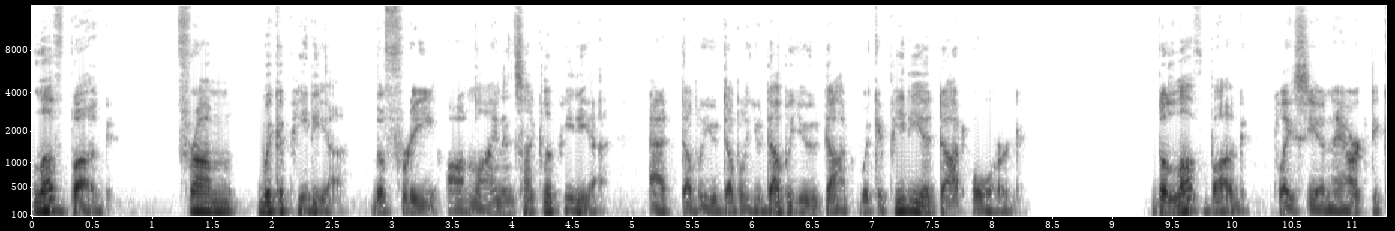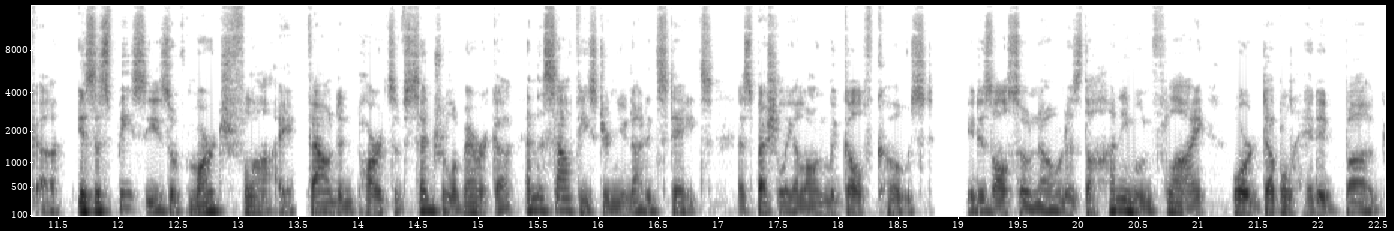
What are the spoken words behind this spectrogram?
Lovebug from Wikipedia, the free online encyclopedia at www.wikipedia.org. The lovebug, Plecia nearctica, is a species of march fly found in parts of Central America and the southeastern United States, especially along the Gulf Coast. It is also known as the honeymoon fly or double-headed bug.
